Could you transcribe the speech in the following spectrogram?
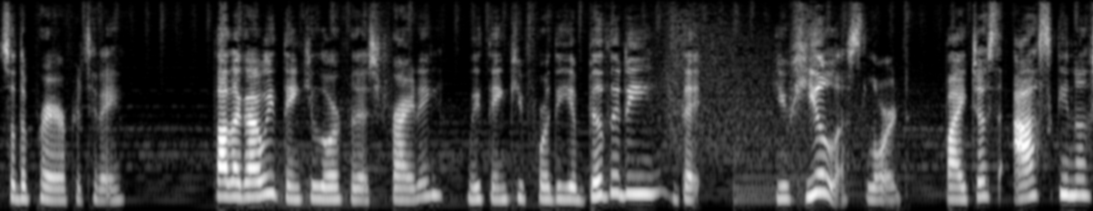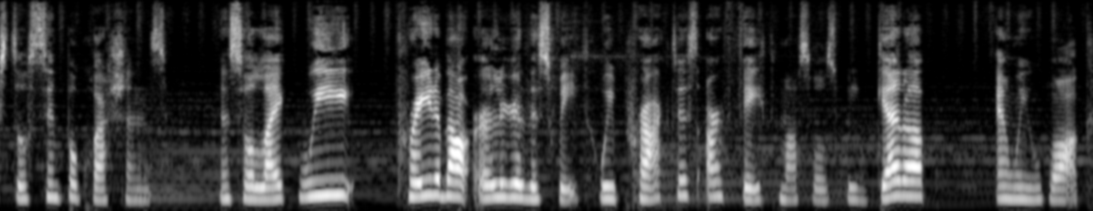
So, the prayer for today. Father God, we thank you, Lord, for this Friday. We thank you for the ability that you heal us, Lord, by just asking us those simple questions. And so, like we prayed about earlier this week, we practice our faith muscles. We get up and we walk.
